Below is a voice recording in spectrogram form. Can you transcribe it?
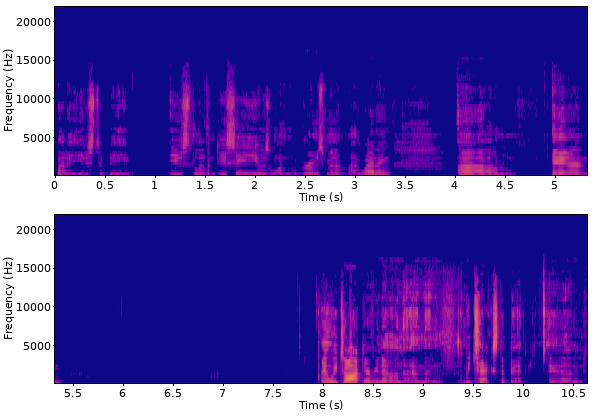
but he used to be he used to live in DC. He was one of the groomsmen at my wedding. Um, and and we talk every now and then and we text a bit. And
